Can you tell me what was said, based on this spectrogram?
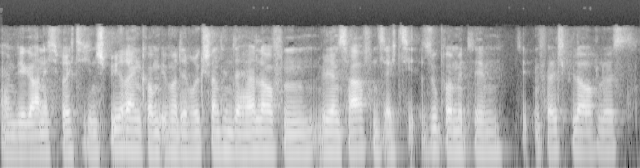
Ähm, wir gar nicht richtig ins Spiel reinkommen, immer dem Rückstand hinterherlaufen. Wilhelmshaven es echt super mit dem siebten Feldspieler auch löst.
